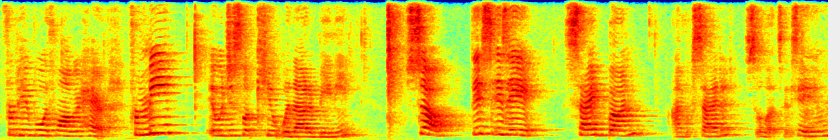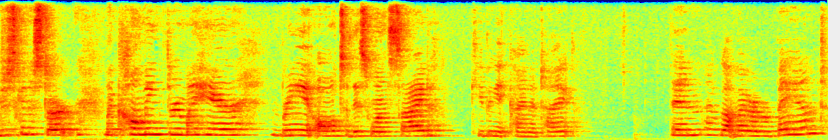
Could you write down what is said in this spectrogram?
for people with longer hair. For me, it would just look cute without a beanie. So this is a side bun. I'm excited, so let's get started. Okay, I'm just gonna start by combing through my hair and bringing it all to this one side, keeping it kind of tight. Then I've got my rubber band.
